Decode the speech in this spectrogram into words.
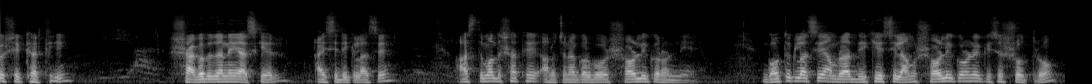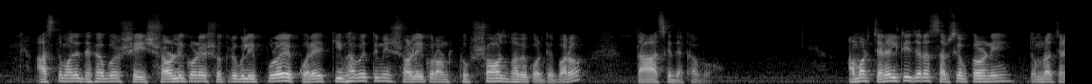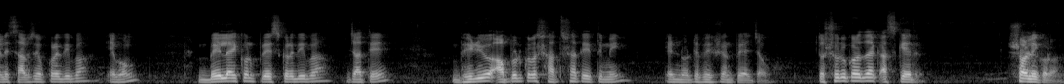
প্রিয় শিক্ষার্থী, স্বাগত জানাই আজকের আইসিডি ক্লাসে। আজ তোমাদের সাথে আলোচনা করব সরলীকরণ নিয়ে। গত ক্লাসে আমরা দেখিয়েছিলাম সরলীকরণের কিছু সূত্র। আজ তোমাদের দেখাবো সেই সরলীকরণের সূত্রগুলি প্রয়োগ করে কীভাবে তুমি সরলীকরণ খুব সহজভাবে করতে পারো তা আজকে দেখাবো। আমার চ্যানেলটি যারা সাবস্ক্রাইব করনি, তোমরা চ্যানেলটি সাবস্ক্রাইব করে দিবা এবং বেল আইকন প্রেস করে দিবা যাতে ভিডিও আপলোড করার সাথে সাথে তুমি এর নোটিফিকেশন পেয়ে যাও। তো শুরু করা যাক আজকের সরলীকরণ।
